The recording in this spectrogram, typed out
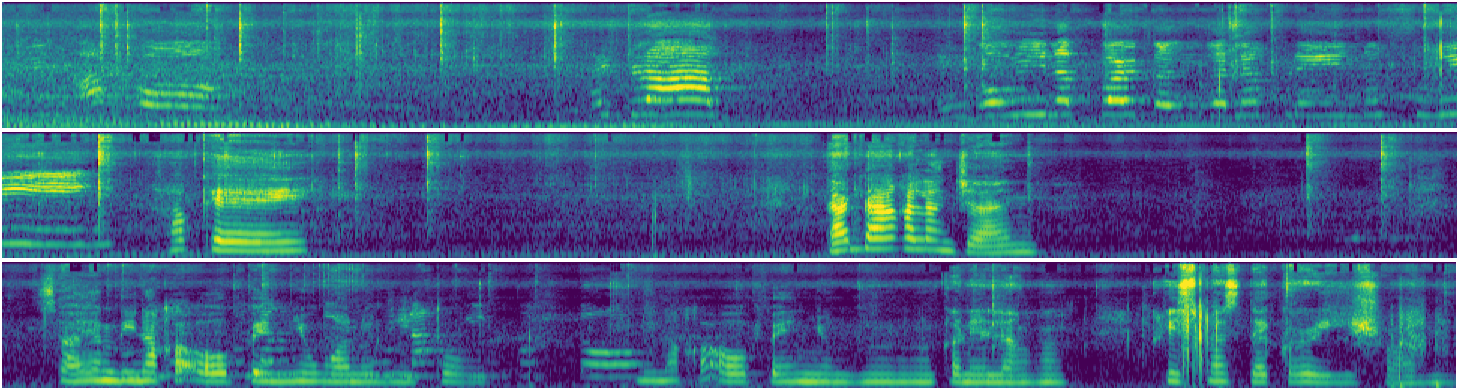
Swing ako. Hi, vlog. I'm going in the park. I'm gonna play in the swing. Okay. Tanda ka lang dyan. Sayang di naka-open yung ano dito. Ito. Di naka-open yung kanilang Christmas decoration.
